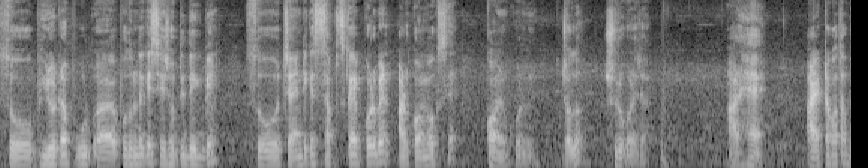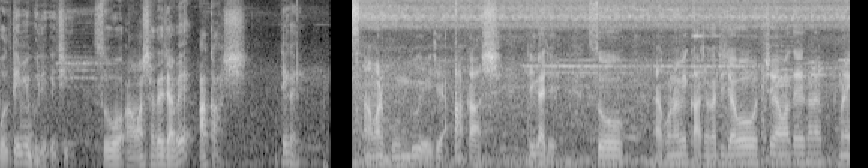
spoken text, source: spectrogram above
সো ভিডিওটা পুর প্রথম থেকে শেষ অবধি দেখবেন। সো চ্যানেলটিকে সাবস্ক্রাইব করবেন আর কমেন্ট বক্সে কমেন্ট করবেন। চলো শুরু করে যা আর হ্যাঁ আরেকটা কথা বলতে আমি ভুলে গেছি। সো আমার সাথে যাবে আকাশ, ঠিক আছে? আমার বন্ধু এই যে আকাশ, ঠিক আছে? সো এখন আমি কাছাকাছি যাব হচ্ছে আমাদের এখানে মানে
